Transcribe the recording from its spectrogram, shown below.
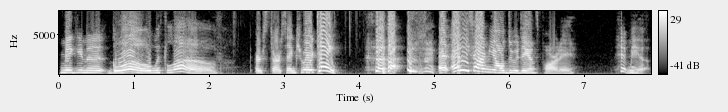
making it glow with love. Earth Star Sanctuary team! At any time y'all do a dance party, hit me up.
